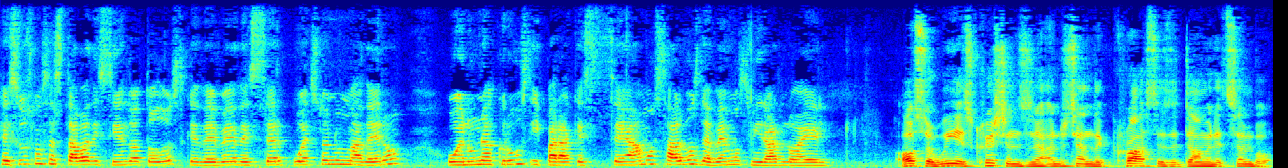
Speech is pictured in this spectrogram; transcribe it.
Jesús nos estaba diciendo a todos que debe de ser puesto en un madero o en una cruz y para que seamos salvos debemos mirarlo a él. Also, we as Christians understand the cross is a dominant symbol.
